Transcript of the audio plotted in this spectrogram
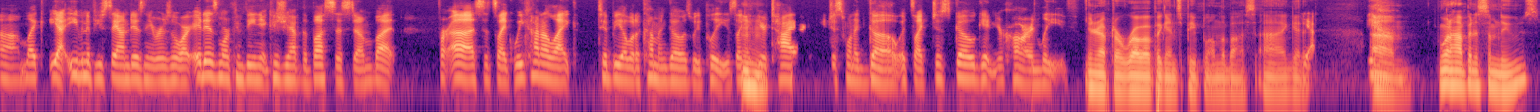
um, like, yeah, even if you stay on Disney Resort, it is more convenient because you have the bus system. But for us, it's like we kind of like to be able to come and go as we please. Like Mhm. if you're tired, you just want to go. It's like just go get in your car and leave. You don't have to rub up against people on the bus. I get it. Yeah. Yeah, Um, you want to hop into some news?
